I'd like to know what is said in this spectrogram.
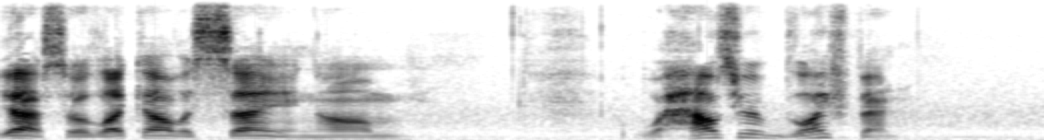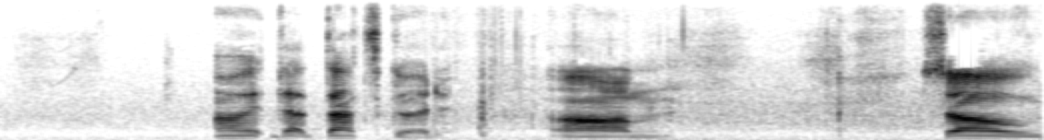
Yeah, so like I was saying, um, how's your life been? Uh, that that's good. Um, so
